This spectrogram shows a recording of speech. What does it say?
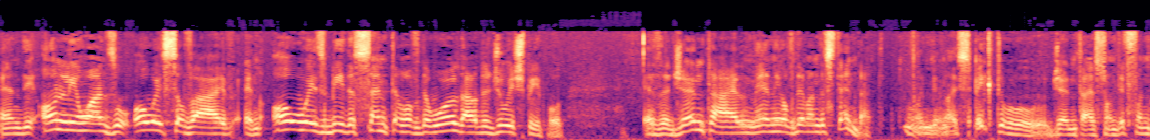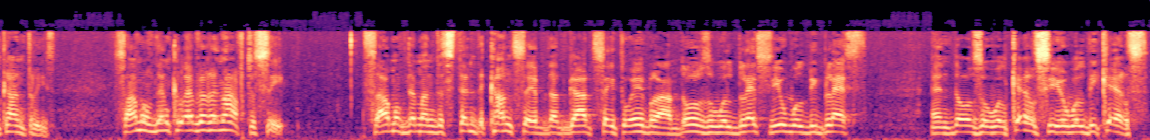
And the only ones who always survive and always be the center of the world are the Jewish people. As a Gentile, many of them understand that. I, mean, I speak to Gentiles from different countries. Some of them clever enough to see. Some of them understand the concept that God said to Abraham, those who will bless you will be blessed, and those who will curse you will be cursed.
